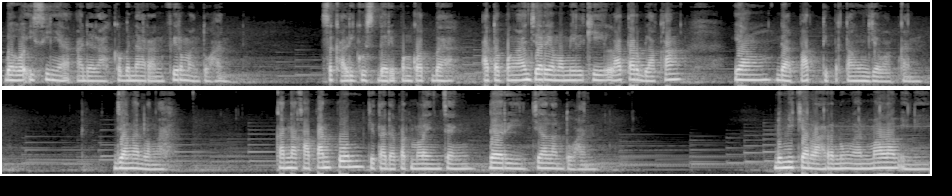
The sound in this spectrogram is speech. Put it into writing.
bahwa isinya adalah kebenaran firman Tuhan. Sekaligus dari pengkhotbah atau pengajar yang memiliki latar belakang yang dapat dipertanggungjawabkan. Jangan lengah karena kapan pun kita dapat melenceng dari jalan Tuhan. Demikianlah renungan malam ini.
